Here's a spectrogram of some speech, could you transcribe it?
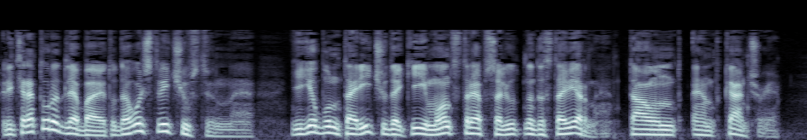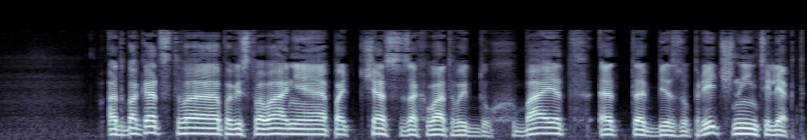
Литература для Байет – удовольствие чувственное. Ее бунтари, чудаки и монстры абсолютно достоверны. Town and Country. От богатства повествования подчас захватывает дух. Байет – это безупречный интеллект,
